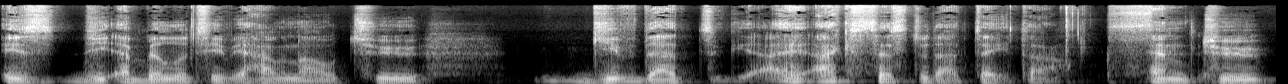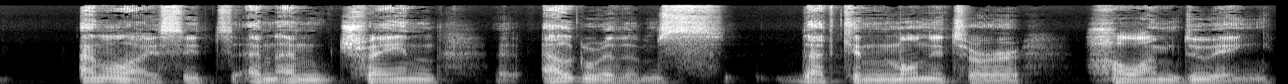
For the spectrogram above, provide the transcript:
is the ability we have now to give that access to that data exactly. and to analyze it and, and train algorithms that can monitor how I'm doing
